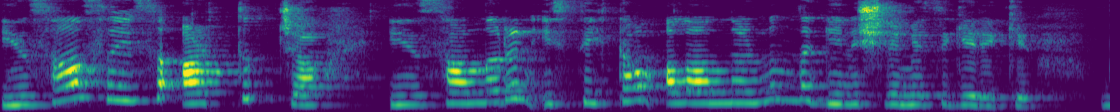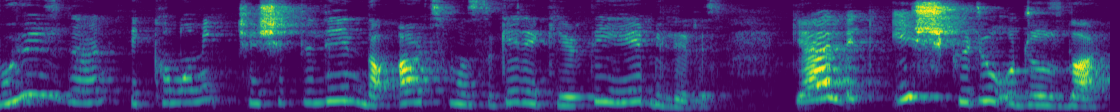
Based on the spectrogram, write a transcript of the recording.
İnsan sayısı arttıkça insanların istihdam alanlarının da genişlemesi gerekir. Bu yüzden ekonomik çeşitliliğin de artması gerekir diyebiliriz. Geldik iş gücü ucuzlar.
